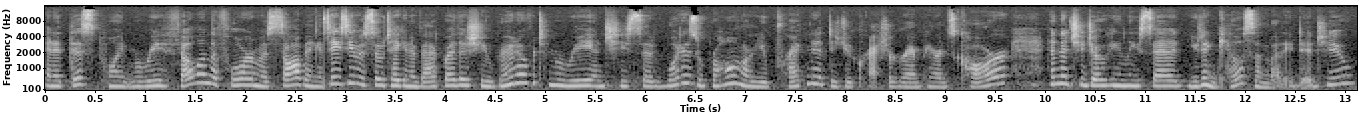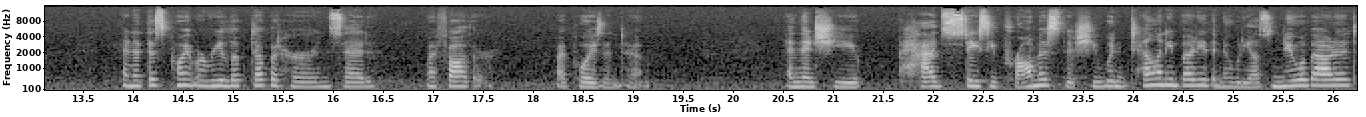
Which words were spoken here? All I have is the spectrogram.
And at this point Marie fell on the floor and was sobbing and Stacy was so taken aback by this she ran over to Marie and she said, what is wrong? Are you pregnant? Did you crash your grandparents' car? And then she jokingly said, you didn't kill somebody, did you? And at this point Marie looked up at her and said, my father. I poisoned him. And then she had Stacy promise that she wouldn't tell anybody, that nobody else knew about it.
